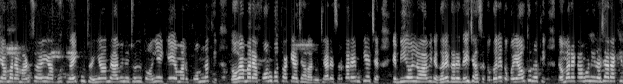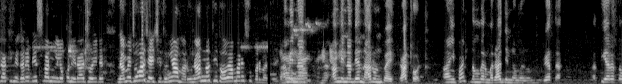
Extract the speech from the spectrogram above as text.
જે અમારા માણસો અહીંયા બૂથ નાખ્યું છે, અહીંયા અમે આવીને જોયું તો અહીંયા ક્યાંય અમારું ફોર્મ નથી. તો હવે અમારે આ ફોર્મ ગોતવા ક્યાં જવાનું? જ્યારે સરકાર એમ કહે છે કે બીઓલો આવીને ઘરે ઘરે દઈ જશે, તો ઘરે તો કોઈ આવતું નથી. અમારે કામોની રજા રાખી રાખીને ઘરે બેસવાનું, એ લોકોની રાહ જોઈને. ને અમે જોવા જાય છીએ તો અહીંયા અમારું નામ નથી, તો હવે અમારે શું કરવા અમીના નામ અરુણભાઈ રાઠોડ. અહીં પાંચ નંબરમાં રાજીનગર રહેતા. અત્યારે તો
